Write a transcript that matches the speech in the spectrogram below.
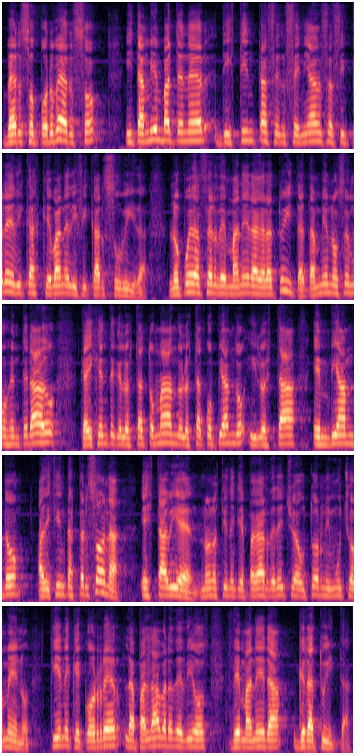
verso por verso, y también va a tener distintas enseñanzas y prédicas que van a edificar su vida. Lo puede hacer de manera gratuita. También nos hemos enterado que hay gente que lo está tomando, lo está copiando y lo está enviando a distintas personas. Está bien, no nos tiene que pagar derecho de autor ni mucho menos. Tiene que correr la palabra de Dios de manera gratuita.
